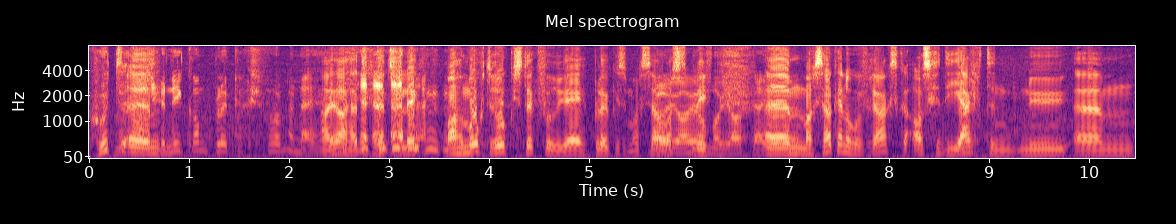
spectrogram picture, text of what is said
Goed. Als je ehm, niet komt, pluk ik ze voor mijn eigen. Ah ja, het, het gelijk. Maar je mocht er ook een stuk voor je eigen plukken. Marcel, ja, alsjeblieft. Ja, ja, ja, um, Marcel, ik heb nog een vraag. Als je die erten nu um,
